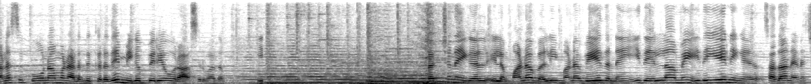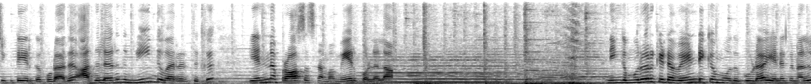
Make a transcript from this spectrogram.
மனசு கோணாம நடந்துக்கிறதே மிகப்பெரிய ஒரு ஆசிர்வாதம். பிரச்சனைகள் இல்லை மன வலி மன வேதனை இது எல்லாமே இதையே நீங்கள் சதா நினச்சிக்கிட்டே இருக்கக்கூடாது. அதுலேருந்து மீண்டு வர்றதுக்கு என்ன ப்ராசஸ் நம்ம மேற்கொள்ளலாம்? நீங்கள் முருகர்கிட்ட வேண்டிக்கும் போது கூட எனக்கு நல்ல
